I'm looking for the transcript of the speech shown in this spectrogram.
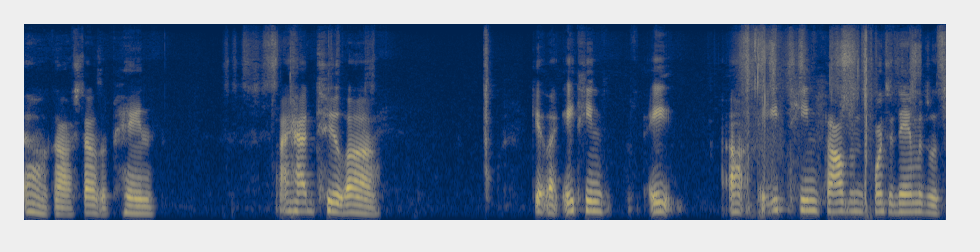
Oh gosh, that was a pain. I had to uh get like 18, 8, uh, 18,000 points of damage with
